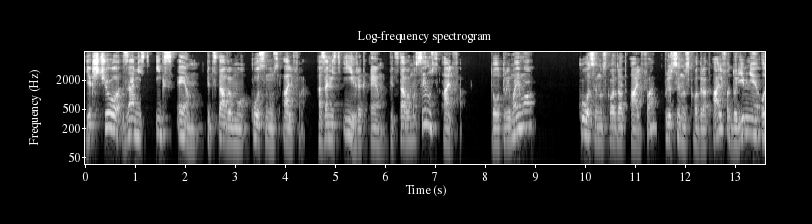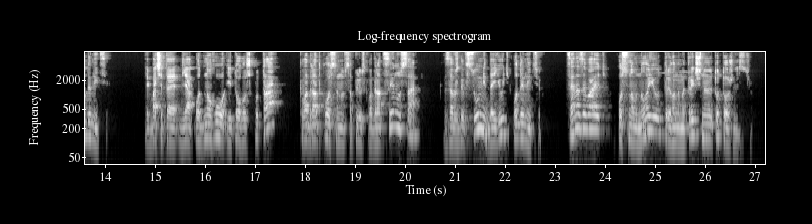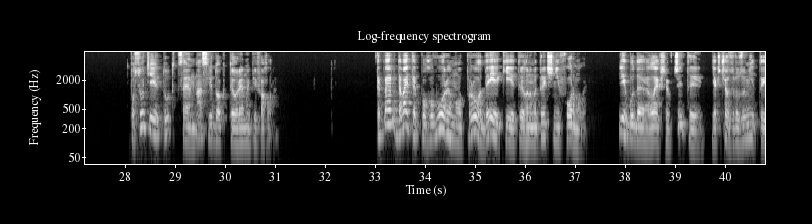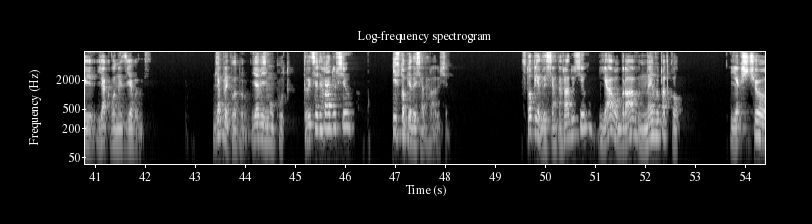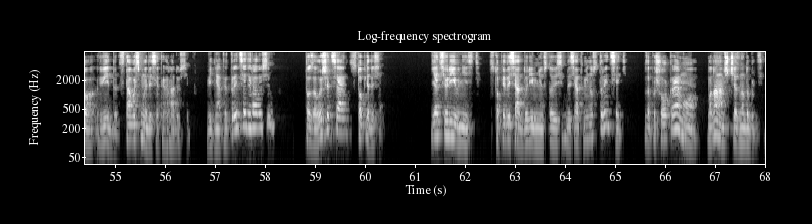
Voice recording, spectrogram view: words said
Якщо замість xm підставимо косинус альфа, а замість ym підставимо синус альфа, то отримаємо косинус квадрат альфа плюс синус квадрат альфа дорівнює одиниці. Як бачите, для одного і того ж кута квадрат косинуса плюс квадрат синуса завжди в сумі дають одиницю. Це називають основною тригонометричною тотожністю. По суті, тут це наслідок теореми Піфагора. Тепер давайте поговоримо про деякі тригонометричні формули. Їх буде легше вчити, якщо зрозуміти, як вони з'явились. Для прикладу, я візьму кут 30 градусів і 150 градусів. 150 градусів я обрав не випадково. Якщо від 180 градусів відняти 30 градусів, то залишиться 150. Я цю рівність 150 дорівнює 180 мінус 30 запишу окремо, вона нам ще знадобиться.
